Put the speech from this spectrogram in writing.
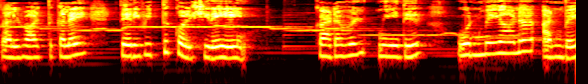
நல்வாழ்த்துக்களை தெரிவித்துக் கொள்கிறேன். கடவுள் மீது உண்மையான அன்பை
